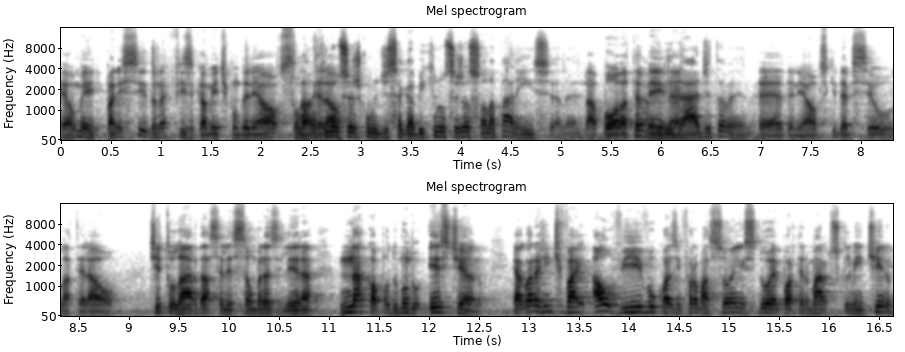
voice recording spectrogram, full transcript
Realmente, parecido, né? Fisicamente com o Daniel Alves. Tomara lateral. que não seja, como disse a Gabi, que não seja só na aparência, né? Na bola também, na habilidade né? também, né? É, Daniel Alves que deve ser o lateral titular da seleção brasileira na Copa do Mundo este ano. E agora a gente vai ao vivo com as informações do repórter Marcos Clementino,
